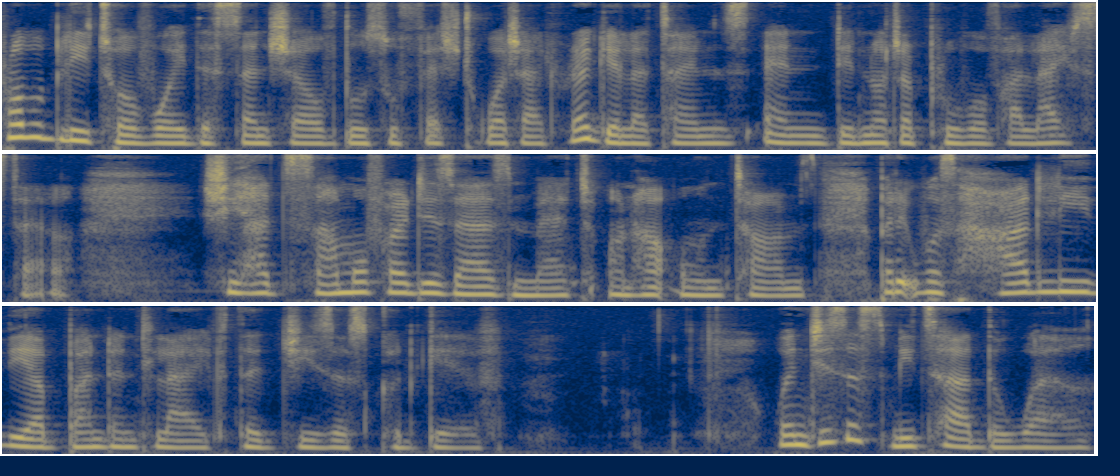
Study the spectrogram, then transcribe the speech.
probably to avoid the censure of those who fetched water at regular times and did not approve of her lifestyle. She had some of her desires met on her own terms, but it was hardly the abundant life that Jesus could give. When Jesus meets her at the well,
